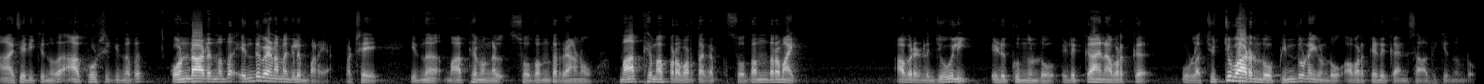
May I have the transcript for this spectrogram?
ആചരിക്കുന്നത് ആഘോഷിക്കുന്നത് കൊണ്ടാടുന്നത് എന്ത് വേണമെങ്കിലും പറയാം. പക്ഷേ ഇന്ന് മാധ്യമങ്ങൾ സ്വതന്ത്രരാണോ? മാധ്യമ പ്രവർത്തകർ സ്വതന്ത്രമായി അവരുടെ ജോലി എടുക്കുന്നുണ്ടോ? എടുക്കാൻ അവർക്ക് ഉള്ള ചുറ്റുപാടുണ്ടോ? പിന്തുണയുണ്ടോ? അവർക്ക് എടുക്കാൻ സാധിക്കുന്നുണ്ടോ?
